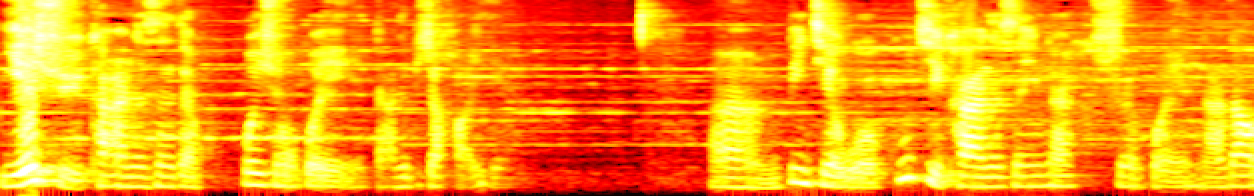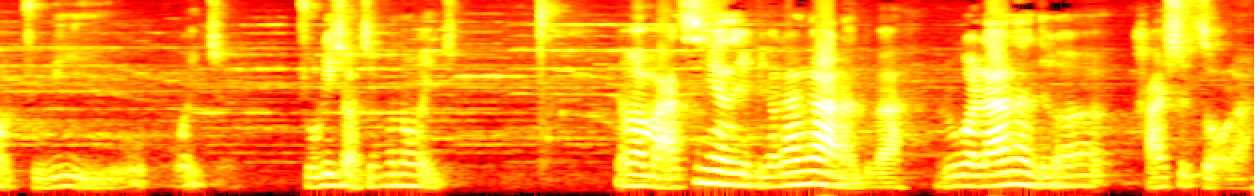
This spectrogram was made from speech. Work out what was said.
也许看安德森在。灰熊会打得比较好一点，嗯，并且我估计卡尔德森应该是会拿到主力位置，主力小前锋的位置。那么马刺现在就比较尴尬了，对吧？如果拉纳德还是走了，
